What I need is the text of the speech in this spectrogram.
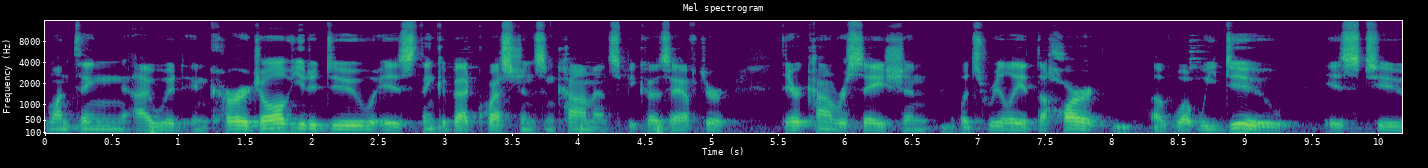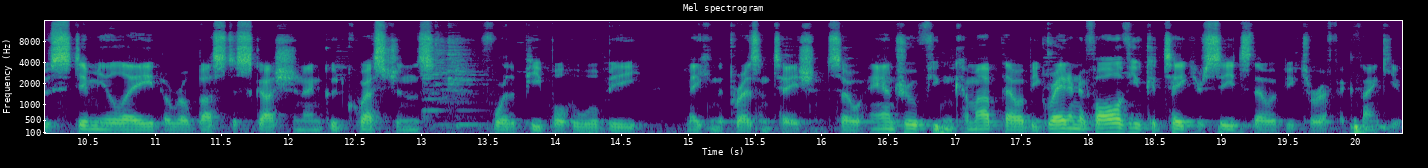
One thing I would encourage all of you to do is think about questions and comments, because after their conversation, what's really at the heart of what we do is to stimulate a robust discussion and good questions for the people who will be making the presentation. So Andrew, if you can come up, that would be great, and if all of you could take your seats, that would be terrific. Thank you.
